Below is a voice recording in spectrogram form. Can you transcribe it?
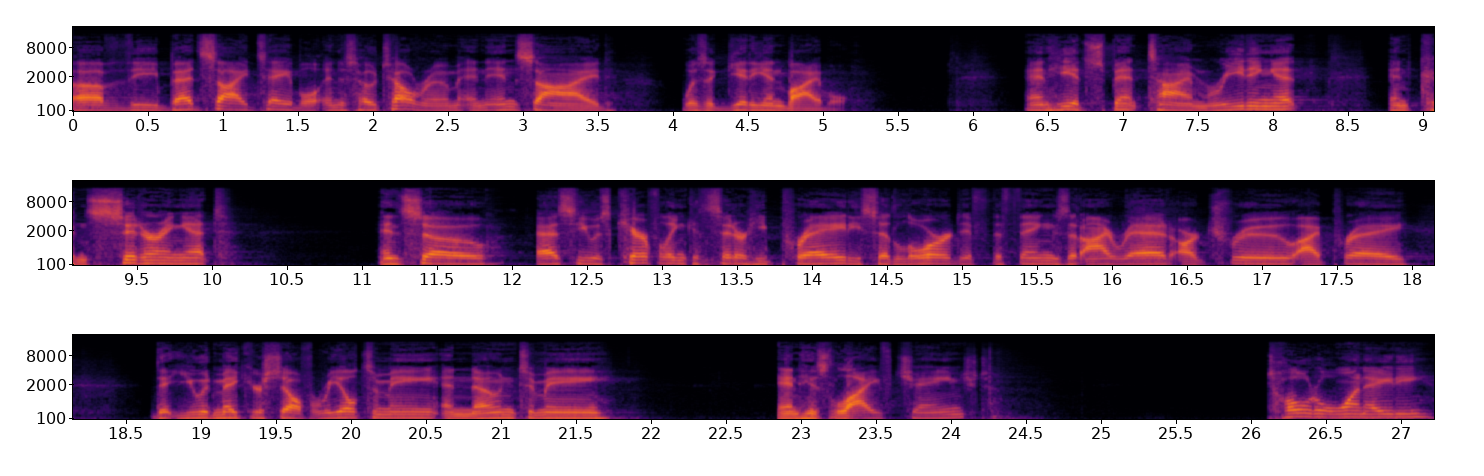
of the bedside table in his hotel room, and inside was a Gideon Bible. And he had spent time reading it and considering it. And so, as he was carefully consider, he prayed. He said, Lord, if the things that I read are true, I pray that you would make yourself real to me and known to me. And his life changed. Total 180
